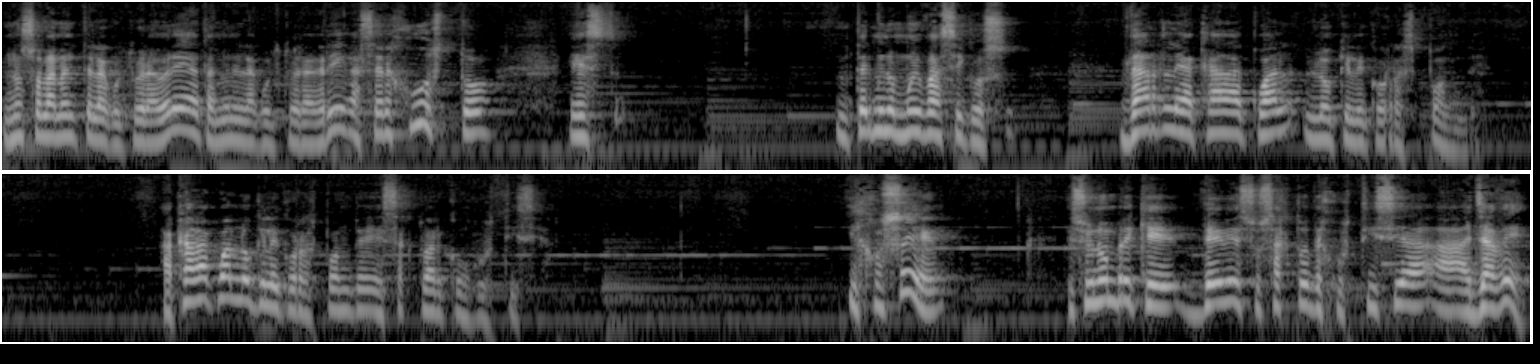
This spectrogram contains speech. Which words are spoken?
no solamente en la cultura hebrea, también en la cultura griega, ser justo es, en términos muy básicos, darle a cada cual lo que le corresponde. A cada cual lo que le corresponde es actuar con justicia. Y José es un hombre que debe sus actos de justicia a Yahvé.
